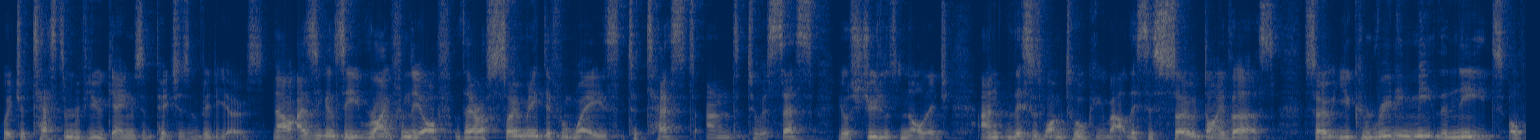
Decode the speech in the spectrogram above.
which are test and review games and pictures and videos. Now, as you can see right from the off, there are so many different ways to test and to assess your students' knowledge. And this is what I'm talking about. This is so diverse so you can really meet the needs of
